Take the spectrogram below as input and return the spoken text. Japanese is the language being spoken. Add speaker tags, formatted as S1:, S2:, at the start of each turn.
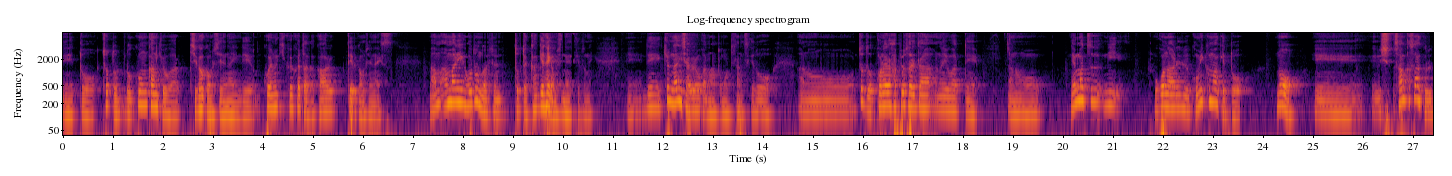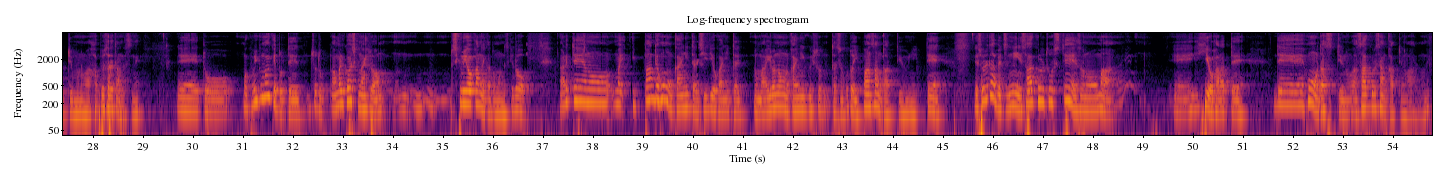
S1: えっ、と、ちょっと録音環境が違うかもしれないんで、声の聞こえ方が変わってるかもしれないです。あんあんまりほとんどの人にとっては関係ないかもしれないですけどね。えーで、今日何喋ろうかなと思ってたんですけど、あのーちょっとこの間発表された内容があって、あの年末に行われるコミックマーケットの、え参加サークルっていうものが発表されたんですね。えっ、と、まあ、コミックマーケットって、ちょっとあまり詳しくない人は、仕組みがわかんないかと思うんですけど、あれって、あの、まあ、一般で本を買いに行ったり、CD を買いに行ったり、まあ、いろんなものを買いに行く人たちのことを一般参加っていうふうに言って、で、それとは別にサークルとして、その、まあ、えー費用を払って、で、本を出すっていうのがサークル参加っていうのがあるのね。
